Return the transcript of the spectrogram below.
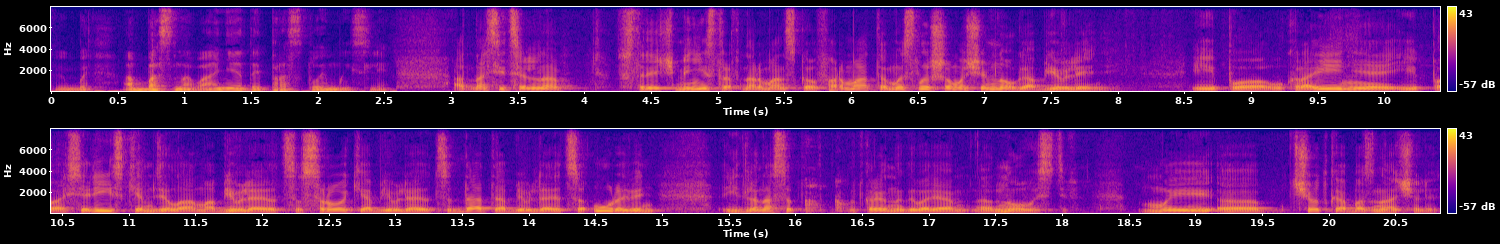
как бы обоснование этой простой мысли. Относительно встреч министров нормандского формата мы слышим очень много объявлений. И по Украине, и по сирийским делам объявляются сроки, объявляются даты, объявляется уровень. И для нас это, откровенно говоря, новости. Мы э, четко обозначили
